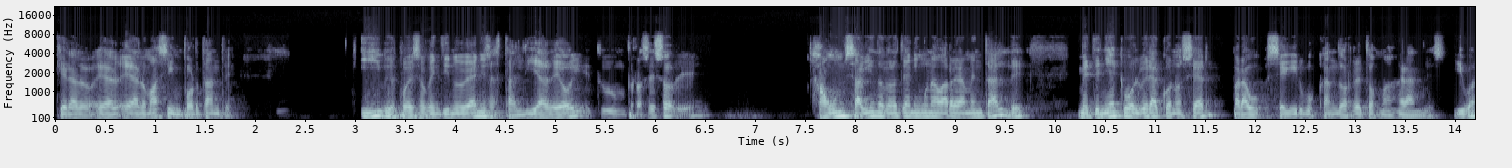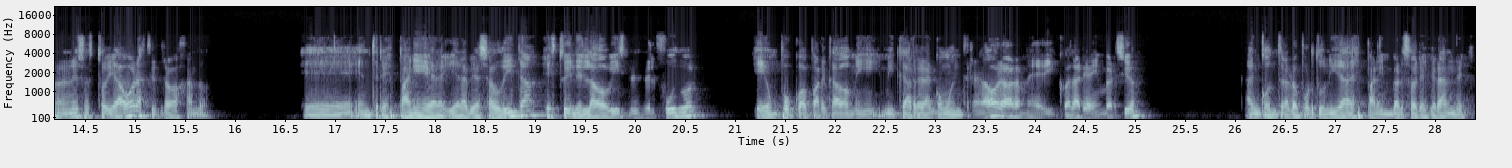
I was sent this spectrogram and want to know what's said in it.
que era era lo más importante. Y después de esos 29 años hasta el día de hoy tuve un proceso de, aún sabiendo que no tenía ninguna barrera mental, de me tenía que volver a conocer para seguir buscando retos más grandes. Y bueno, en eso estoy ahora, estoy trabajando eh, entre España y Arabia Saudita, estoy en el lado business del fútbol, he un poco aparcado mi, mi carrera como entrenador, ahora me dedico al área de inversión, a encontrar oportunidades para inversores grandes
